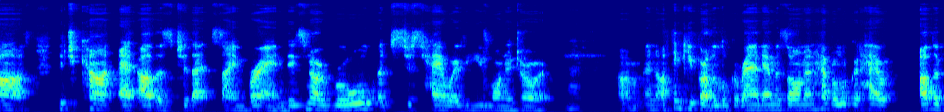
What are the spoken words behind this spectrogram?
path that you can't add others to that same brand. There's no rule it's just however you want to do it. Um, and i think you've got to look around amazon and have a look at how other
